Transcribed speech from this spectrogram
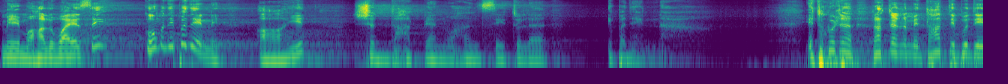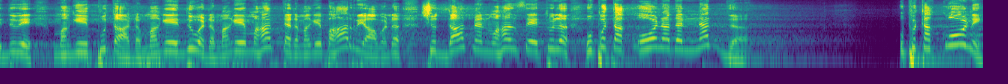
මේ මහළු වයසේ කොහොමද ඉපදෙන්නේ? ආයෙත් ශුද්ධාත්මයන් වහන්සේ තුළ ඉපදෙන්න. එතකොට රටන මේ තාත්තිපුතේ දුවේ මගේ පුතාට මගේ දුවට මගේ මහත්තයට මගේ භාර්යාවට ශුද්ධාත්මයන් වහන්සේ තුළ උපතක් ඕනද නැද්ද. උපතක් ඕනේ.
